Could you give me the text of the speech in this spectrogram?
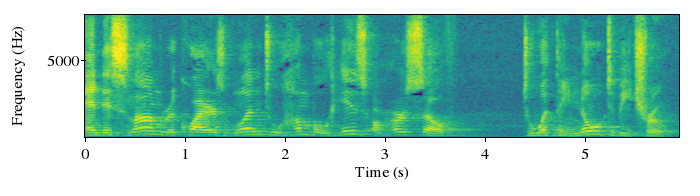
And Islam requires one to humble his or herself to what they know to be true.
